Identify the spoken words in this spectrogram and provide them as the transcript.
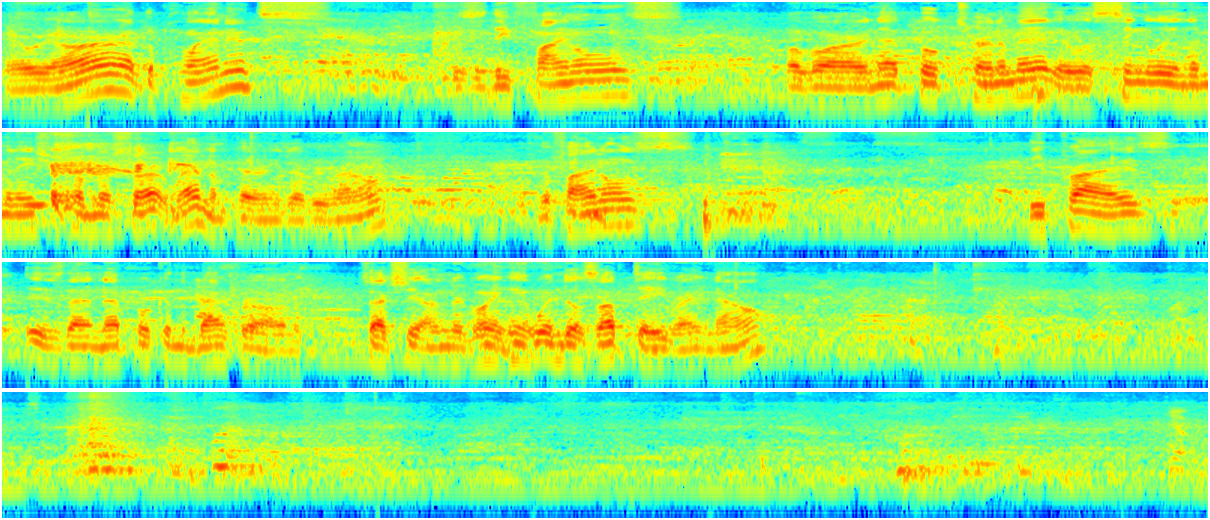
There we are at Da-Planet's. This is the finals of our netbook tournament. It was single elimination from the start, random pairings every round. The finals, the prize is that netbook in the background. It's actually undergoing a Windows update right now. Yep.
